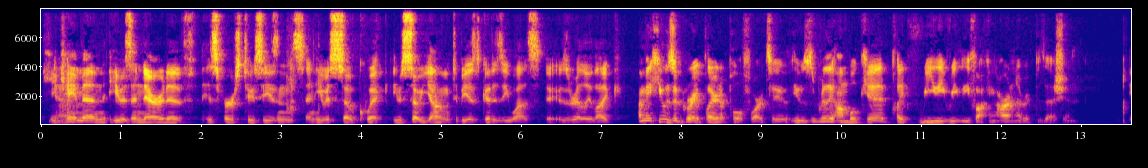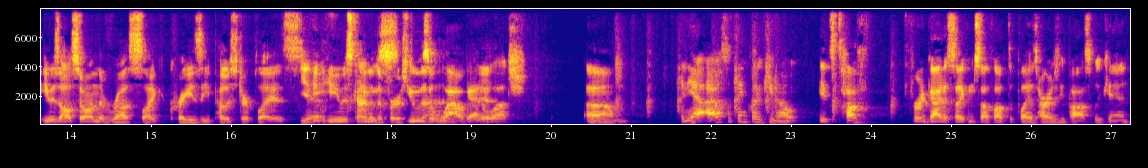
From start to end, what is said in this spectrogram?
he Yeah. came in, he was a narrative his first two seasons, and he was so quick. He was so young to be as good as he was. It was really like, I mean, he was a great player to pull for too. He was a really humble kid, played really, really fucking hard on every possession. he was also on the Russ like crazy poster plays. Yeah. he, he was kind he of was, the first. He was a that. wow guy Yeah. to watch. Um, and yeah, I also think like you know it's tough for a guy to psych himself up to play as hard as he possibly can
